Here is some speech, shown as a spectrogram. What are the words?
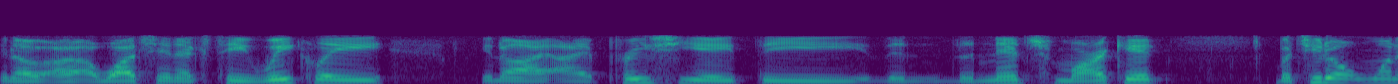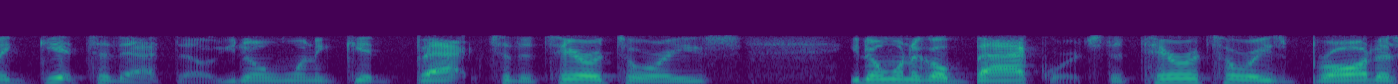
you know, I watch NXT weekly. You know, I, I appreciate the the the niche market but you don't want to get to that though. You don't want to get back to the territories. You don't want to go backwards. The territories brought us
